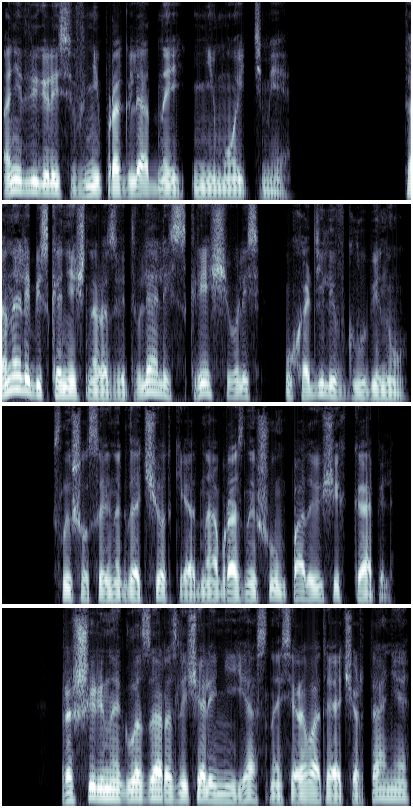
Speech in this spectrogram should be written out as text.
Они двигались в непроглядной немой тьме. Тоннели бесконечно разветвлялись, скрещивались, уходили в глубину. Слышался иногда четкий, однообразный шум падающих капель. Расширенные глаза различали неясное сероватое очертание,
